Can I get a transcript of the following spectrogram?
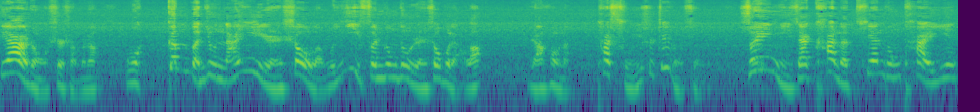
第二种是什么呢？我根本就难以忍受了，我一分钟都忍受不了了。然后呢，它属于是这种性质。所以你在看着天同太阴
